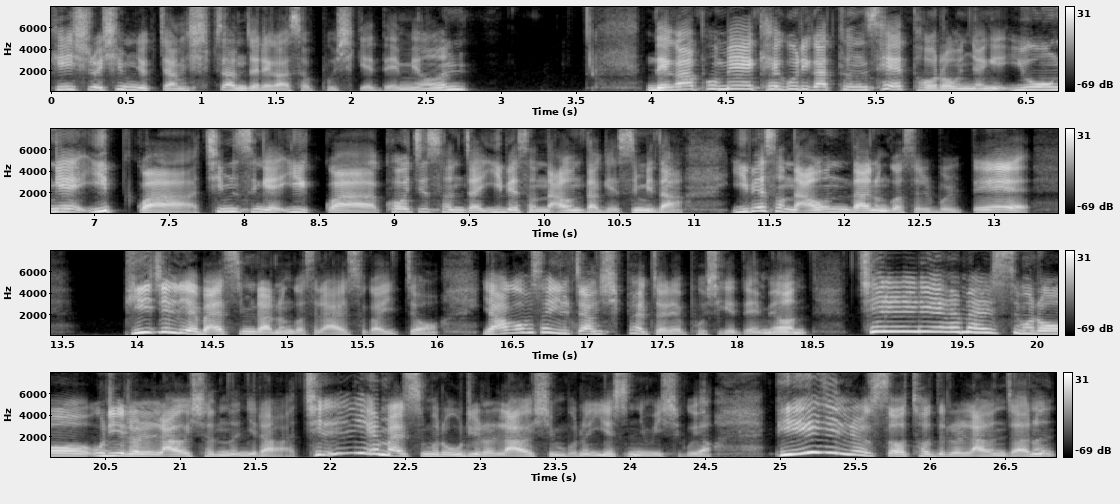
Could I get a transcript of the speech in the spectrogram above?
계시록 16장 13절에 가서 보시게 되면 내가 봄에 개구리 같은 새 더러운 영이 용의 입과 짐승의 입과 거짓 선자 입에서 나온다고 했습니다. 입에서 나온다는 것을 볼때 비진리의 말씀이라는 것을 알 수가 있죠. 야고보서 1장 18절에 보시게 되면 진리의 말씀으로 우리를 낳으셨느니라. 진리의 말씀으로 우리를 낳으신 분은 예수님이시고요. 비진리로서 저들을 낳은 자는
